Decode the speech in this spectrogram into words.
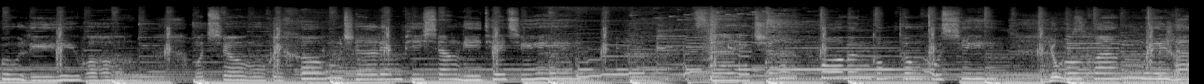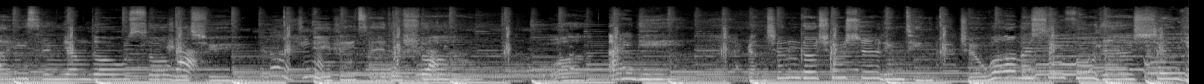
不理我，我就会厚着脸皮向你贴近。在这，我们共同呼吸，不管未来怎样都无所畏惧。一辈子都说我爱你，让整个城市聆听着我们幸福的声音。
